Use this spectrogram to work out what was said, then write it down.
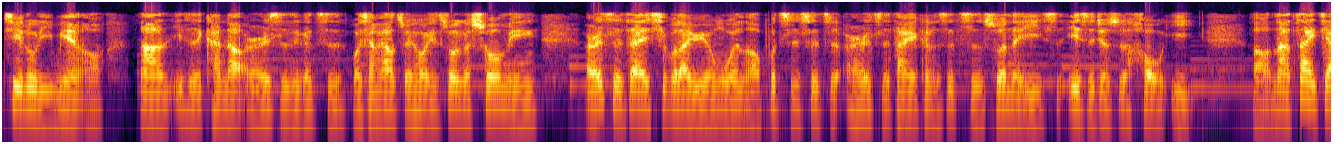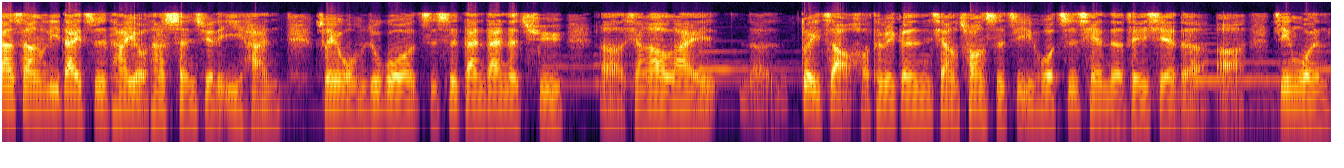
记录里面哦，那一直看到儿子这个字，我想要最后也做一个说明，儿子在希伯来原文哦，不只是指儿子，它也可能是子孙的意思，意思就是后裔哦。那再加上历代志，它有它神学的意涵，所以我们如果只是单单的去呃想要来。呃，对照好，特别跟像创世纪或之前的这一些的啊经文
